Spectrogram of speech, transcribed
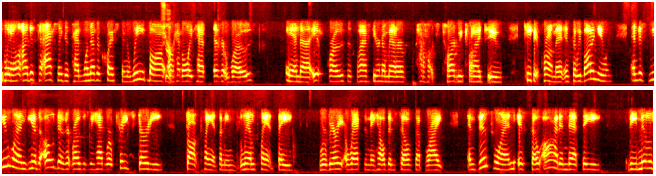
Well, I just actually just had one other question. We bought Sure. or have always had Desert Rose, and uh, it froze this last year. No matter how hard- hard we tried to keep it from it, and so we bought a new one. And this new one, you know, the old Desert Roses we had were pretty sturdy stalk plants. I mean, limb plants. They were very erect and they held themselves upright. And this one is so odd in that the the middle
